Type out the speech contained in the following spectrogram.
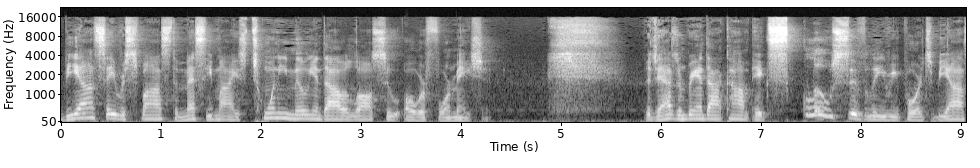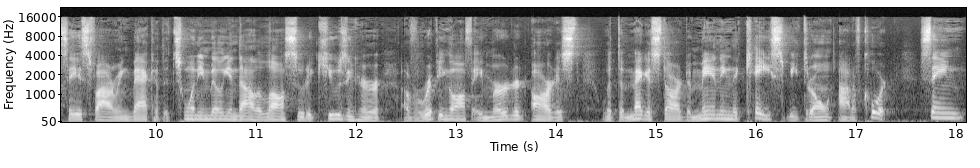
Beyonce responds to Messy Mya's $20 million lawsuit over formation. TheJasmineBrand.com exclusively reports Beyonce is firing back at the $20 million lawsuit accusing her of ripping off a murdered artist, with the megastar demanding the case be thrown out of court, saying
